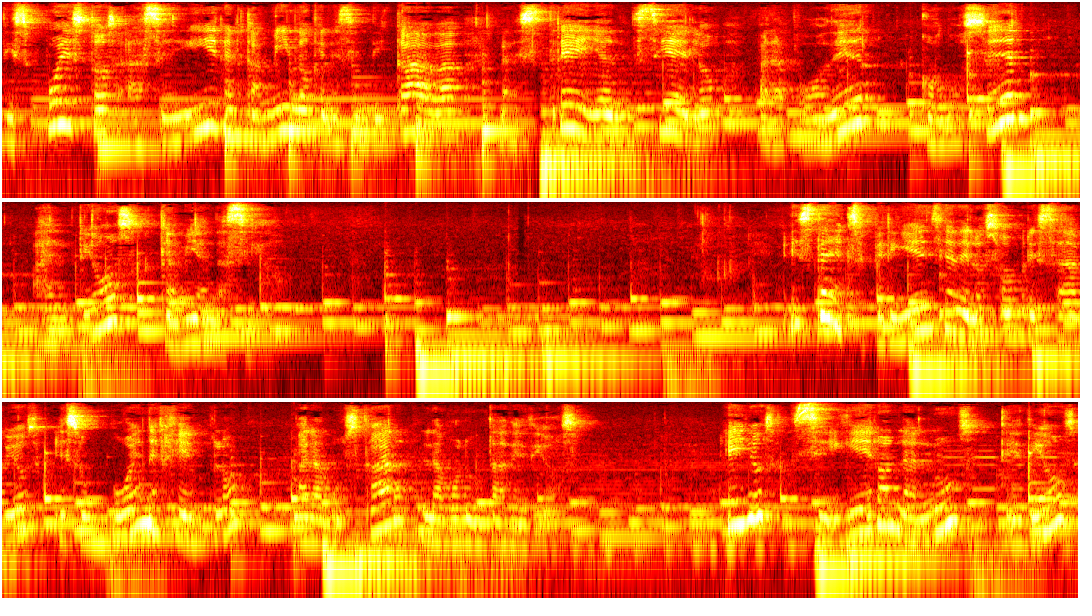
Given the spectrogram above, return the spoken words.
dispuestos a seguir el camino que les indicaba la estrella en el cielo para poder conocer al Dios que había nacido. Esta experiencia de los hombres sabios es un buen ejemplo para buscar la voluntad de Dios. Ellos siguieron la luz que Dios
